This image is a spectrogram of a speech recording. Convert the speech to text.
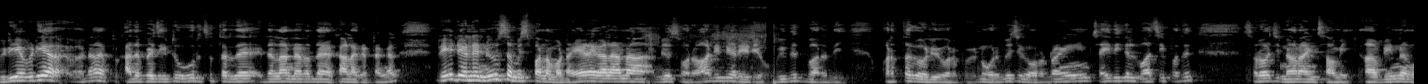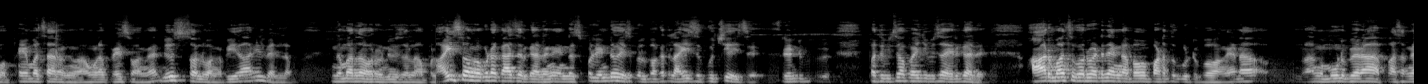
விடிய விடிய ஏன்னா இப்போ கதை பேசிக்கிட்டு ஊர் சுற்றுறது இதெல்லாம் நடந்த காலகட்டங்கள். ரேடியோவில் நியூஸை மிஸ் பண்ண மாட்டோம். ஏழைகாலான நியூஸ் வரும். All India radio Vividh Bharati வர்த்தக ஒளிபரப்புன்னு ஒரு மியூசிக் வரும். செய்திகள் வாசிப்பது சரோஜ் நாராயணசாமி அப்படின்னு அவங்க ஃபேமஸாக இருக்கும் அவங்களாம் பேசுவாங்க. நியூஸ் சொல்லுவாங்க. பீகாரில் வெள்ளம். இந்த மாதிரி தான் வரும் நியூஸ் எல்லாம். அப்போ ஐஸ் வாங்க கூட காசு இருக்காதுங்க. எங்கள் ஸ்கூல் இண்டோ ஹை ஸ்கூல் பக்கத்தில் ஐஸ் குச்சி ஐஸ் ரெண்டு பத்து பைசா பதினஞ்சு பைசா இருக்காது. ஆறு மாதத்துக்கு ஒரு வாட்டி தான் எங்கள் அப்பா அம்மா படத்துக்கு கூப்பிட்டு போவாங்க. ஏன்னா நாங்கள் மூணு பேரா பசங்க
